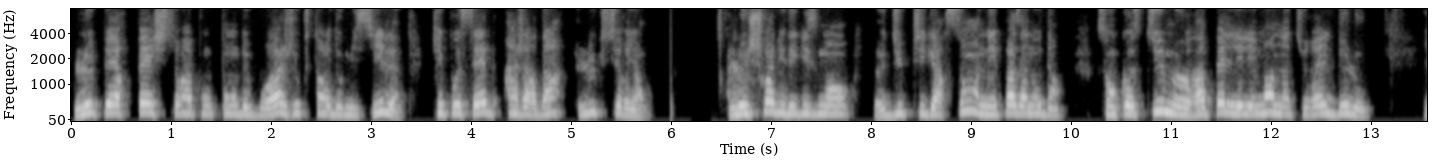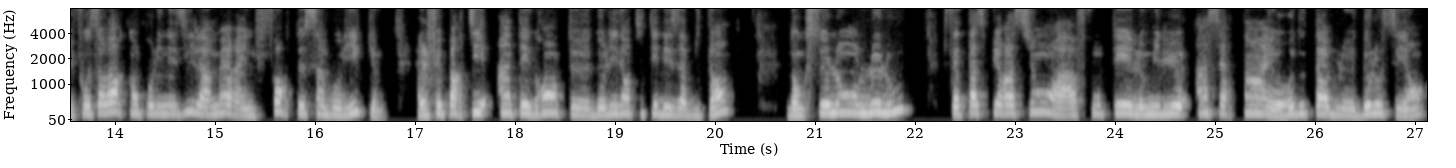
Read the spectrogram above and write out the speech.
Le père pêche sur un ponton de bois jouxtant le domicile qui possède un jardin luxuriant. Le choix du déguisement du petit garçon n'est pas anodin. Son costume rappelle l'élément naturel de l'eau. Il faut savoir qu'en Polynésie, la mer a une forte symbolique. Elle fait partie intégrante de l'identité des habitants. Donc, selon Leloup, cette aspiration à affronter le milieu incertain et redoutable de l'océan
